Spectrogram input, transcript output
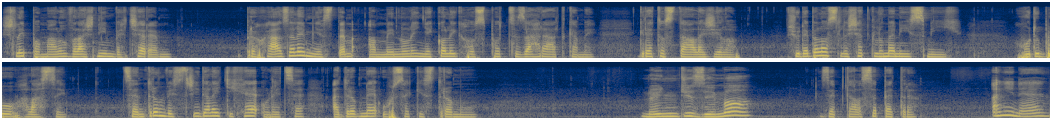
Šli pomalu vlažným večerem. Procházeli městem a minuli několik hospod se zahrádkami, kde to stále žilo. Všude bylo slyšet tlumený smích, hudbu, hlasy. Centrum vystřídali tiché ulice a drobné úseky stromů. Není ti zima? Zeptal se Petr. Ani ne.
